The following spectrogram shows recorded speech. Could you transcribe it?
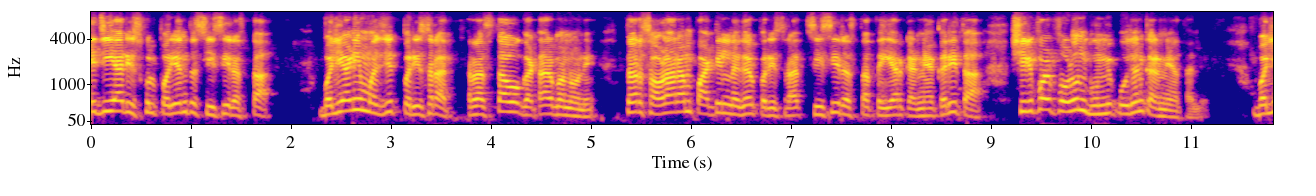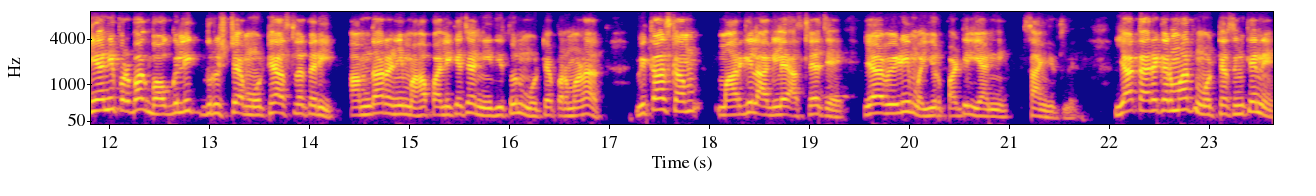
एजीआर स्कूल पर्यंत सीसी रस्ता बलियाणी मस्जिद परिसरात रस्ता व गटार बनवणे तर सवळाराम पाटील नगर परिसरात सीसी रस्ता तयार करण्याकरिता श्रीफळ फोडून भूमिपूजन करण्यात आले. बलियानी प्रभाग भौगोलिक दृष्ट्या मोठे असलं तरी आमदार आणि महापालिकेच्या निधीतून मोठ्या प्रमाणात विकास काम मार्गी लागले असल्याचे यावेळी मयूर पाटील यांनी सांगितले. या कार्यक्रमात मोठ्या संख्येने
